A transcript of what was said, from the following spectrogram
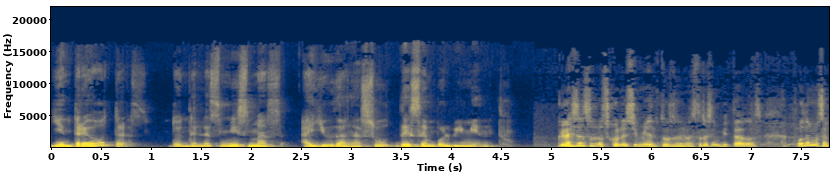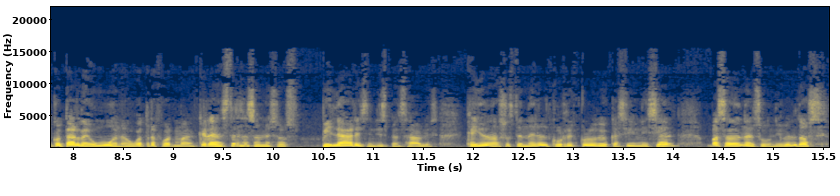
y entre otras, donde las mismas ayudan a su desenvolvimiento. Gracias a los conocimientos de nuestras invitadas, podemos acotar de una u otra forma que las destrezas son esos pilares indispensables que ayudan a sostener el currículo de educación inicial basado en el subnivel 2,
